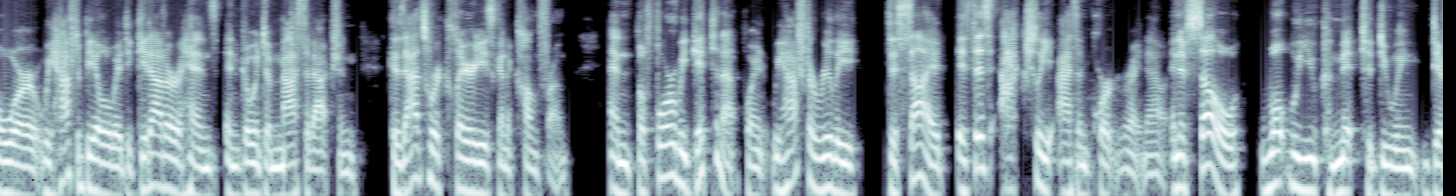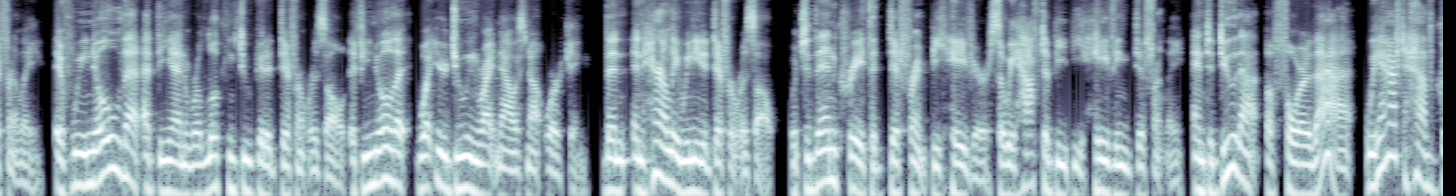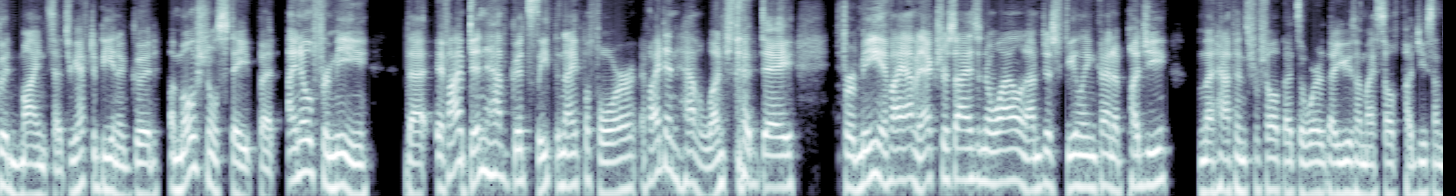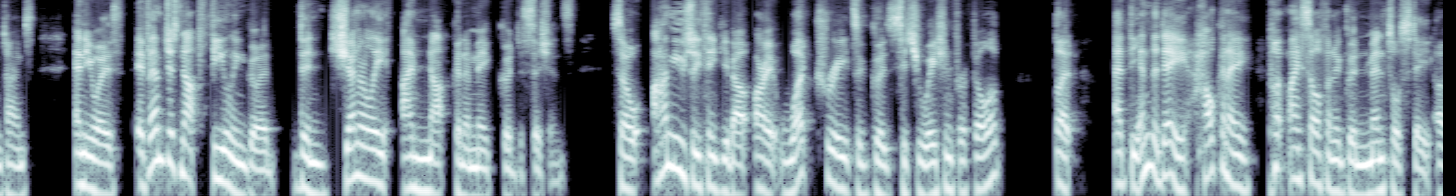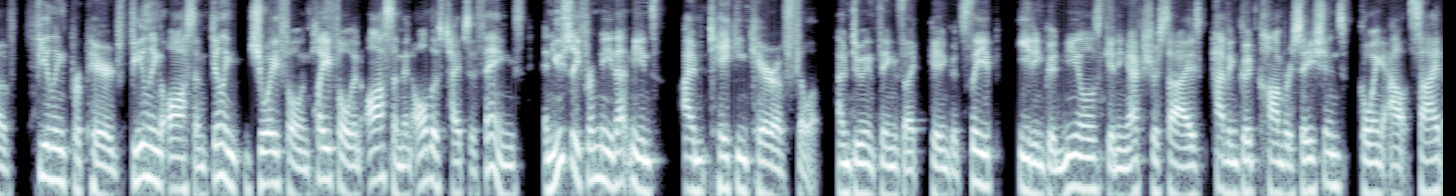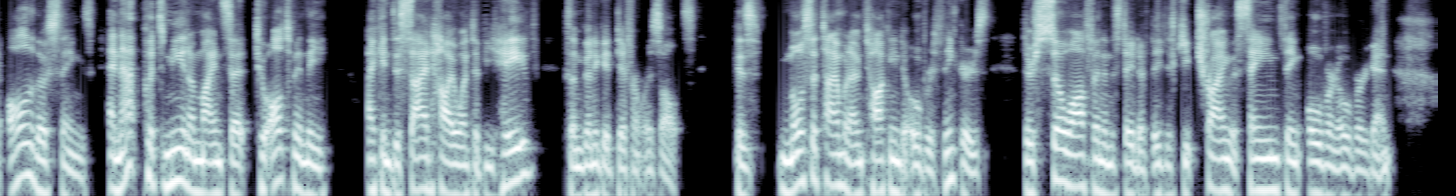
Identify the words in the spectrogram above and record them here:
or we have to be able to to get out of our heads and go into massive action, because that's where clarity is going to come from. And before we get to that point, we have to really decide is this actually as important right now? And if so, what will you commit to doing differently? If we know that at the end we're looking to get a different result, if you know that what you're doing right now is not working, then inherently we need a different result, which then creates a different behavior. So we have to be behaving differently. And to do that before that, we have to have good mindsets. We have to be in a good emotional state. But I know for me, that if I didn't have good sleep the night before, if I didn't have lunch that day, for me, if I haven't exercised in a while and I'm just feeling kind of pudgy, and that happens for Philip, that's a word that I use on myself, pudgy sometimes. Anyways, if I'm just not feeling good, then generally I'm not going to make good decisions. So I'm usually thinking about, all right, what creates a good situation for Philip? But at the end of the day, how can I put myself in a good mental state of feeling prepared, feeling awesome, feeling joyful and playful and awesome and all those types of things? And usually for me, that means I'm taking care of Philip. I'm doing things like getting good sleep, eating good meals, getting exercise, having good conversations, going outside, all of those things. And that puts me in a mindset to ultimately, I can decide how I want to behave because I'm going to get different results. Because most of the time when I'm talking to overthinkers, they're so often in the state of they just keep trying the same thing over and over again.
